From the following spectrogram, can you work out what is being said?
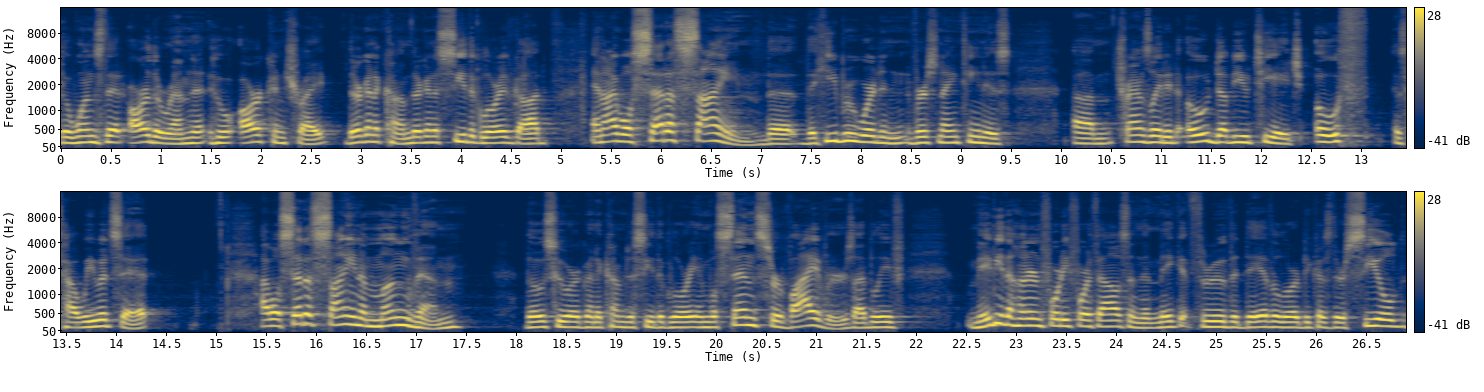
the ones that are the remnant who are contrite, they're going to come, they're going to see the glory of God, and I will set a sign. The, the Hebrew word in verse 19 is um, translated O W T H, oath is how we would say it. I will set a sign among them, those who are going to come to see the glory, and will send survivors. I believe maybe the 144,000 that make it through the day of the Lord because they're sealed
